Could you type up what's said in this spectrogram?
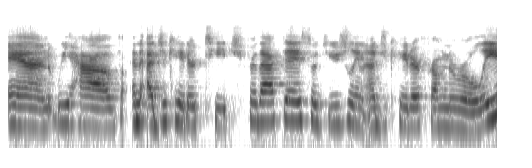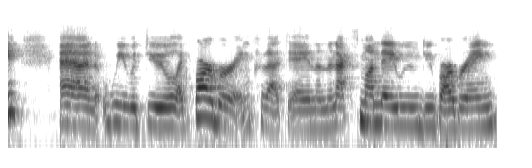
and we have an educator teach for that day. So it's usually an educator from Neroli, and we would do like barbering for that day, and then the next Monday we would do barbering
